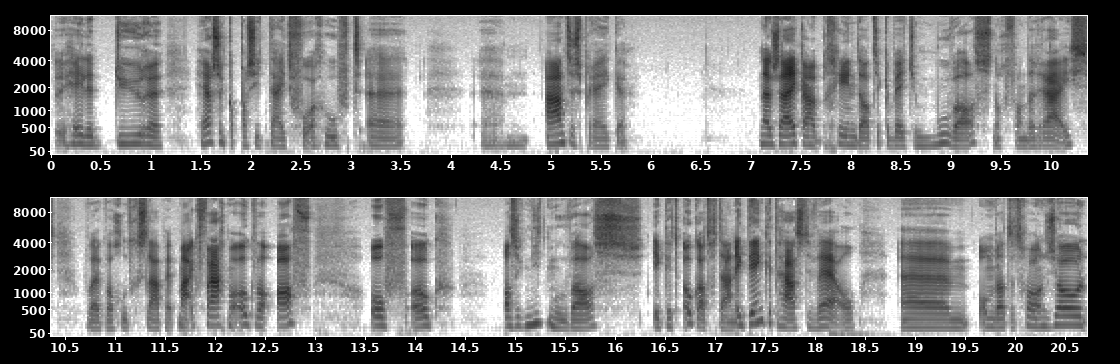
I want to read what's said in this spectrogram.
hele dure hersencapaciteit voor hoeft uh, um, aan te spreken. Nou zei ik aan het begin dat ik een beetje moe was, nog van de reis, hoewel ik wel goed geslapen heb. Maar ik vraag me ook wel af of ook als ik niet moe was, ik het ook had gedaan. Ik denk het haast wel. Um, omdat het gewoon zo'n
